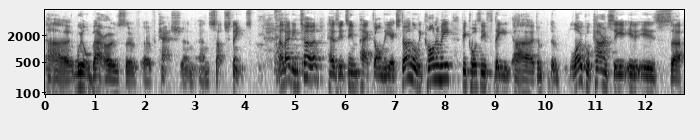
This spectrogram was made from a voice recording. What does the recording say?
uh, wheelbarrows of, of cash and, and such things. Now, that in turn has its impact on the external economy because if the, uh, the, the, local currency is uh,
